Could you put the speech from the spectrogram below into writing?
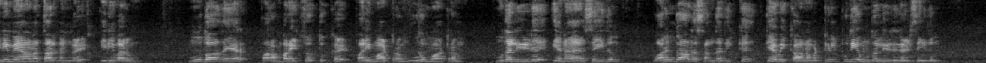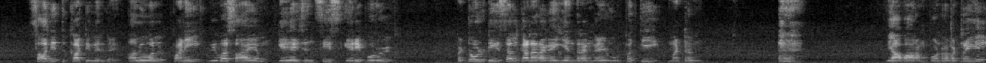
இனிமையான தருணங்கள் இனி வரும். மூதாதையர் பரம்பரை சொத்துக்கள் பரிமாற்றம் உருமாற்றம் முதலீடு என செய்தும் வருங்கால சந்ததிக்கு தேவைக்கானவற்றில் புதிய முதலீடுகள் செய்தும் சாதித்து காட்டுவீர்கள். அலுவல் பணி விவசாயம் ஏஜென்சிஸ் எரிபொருள் பெட்ரோல் டீசல் கனரக இயந்திரங்கள் உற்பத்தி மற்றும் வியாபாரம் போன்றவற்றையில்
